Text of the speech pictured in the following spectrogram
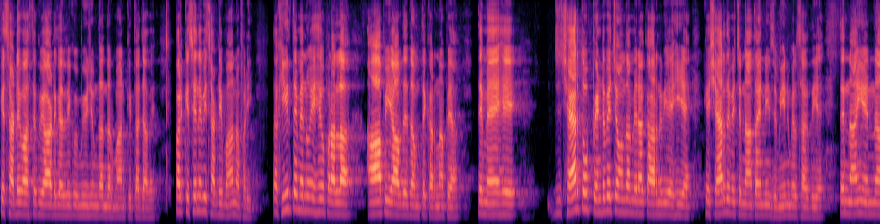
ਕਿ ਸਾਡੇ ਵਾਸਤੇ ਕੋਈ ਆਰਟ ਗੈਲਰੀ, ਕੋਈ ਮਿਊਜ਼ੀਅਮ ਦਾ ਨਿਰਮਾਣ ਕੀਤਾ ਜਾਵੇ, ਪਰ ਕਿਸੇ ਨੇ ਵੀ ਸਾਡੀ ਬਾਹ ਨਾ ਫੜੀ। ਤਾਂ ਅਖੀਰ ਤੇ ਮੈਨੂੰ ਇਹ ਉਪਰਾਲਾ ਆਪ ਹੀ ਆਪਦੇ ਦਮ ਤੇ ਕਰਨਾ ਪਿਆ ਤੇ ਮੈਂ ਇਹ ਸ਼ਹਿਰ ਤੋਂ ਪਿੰਡ ਵਿੱਚ ਆਉਣ ਦਾ ਮੇਰਾ ਕਾਰਨ ਵੀ ਇਹੀ ਹੈ ਕਿ ਸ਼ਹਿਰ ਦੇ ਵਿੱਚ ਨਾ ਤਾਂ ਇੰਨੀ ਜ਼ਮੀਨ ਮਿਲ ਸਕਦੀ ਹੈ ਤੇ ਨਾ ਹੀ ਇੰਨਾ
